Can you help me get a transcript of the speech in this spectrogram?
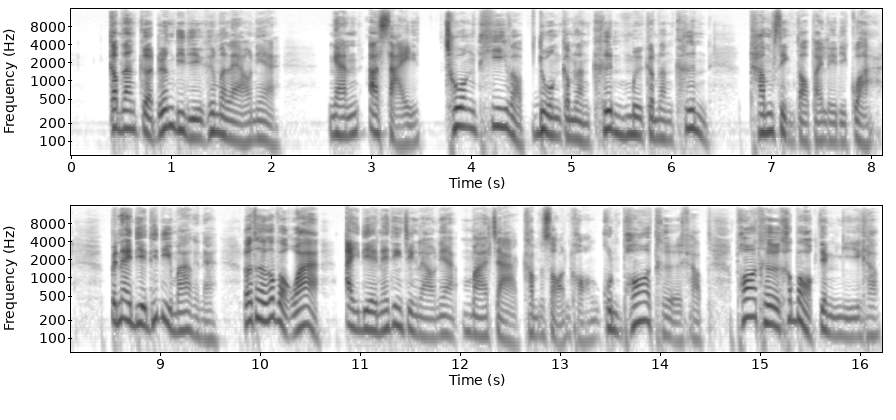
ๆกำลังเกิดเรื่องดีๆขึ้นมาแล้วเนี่ยงั้นอาศัยช่วงที่แบบดวงกำลังขึ้น มือกำลังขึ้นทำสิ่งต่อไปเลยดีกว่า เป็นไอเดียที่ดีมากเลยนะ แล้วเธอก็บอกว่าไอเดียนี้จริง ๆ แล้วเนี่ยมาจากคำสอนของคุณพ่อเธอครับ พ่อเธอเขาบอกอย่างนี้ครับ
